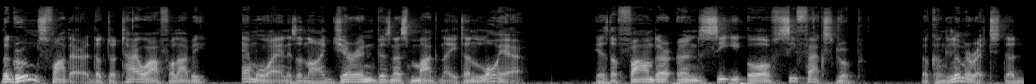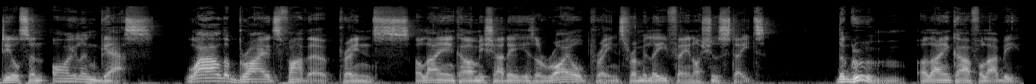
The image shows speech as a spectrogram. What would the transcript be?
The groom's father, Dr. Taiwo Afolabi, MON is a Nigerian business magnate and lawyer. He is the founder and CEO of SIFAX Group, a conglomerate that deals in oil and gas while the bride's father, Prince Olayinka Omisore, is a royal prince from Ileife in Osun State. The groom, Olayinka Afolabi,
